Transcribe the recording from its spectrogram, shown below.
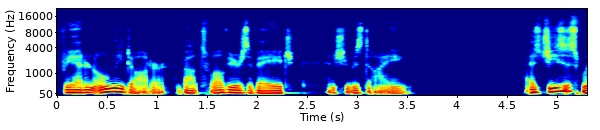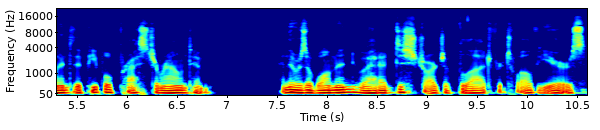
For he had an only daughter, about 12 years of age, and she was dying. As Jesus went, the people pressed around him. And there was a woman who had a discharge of blood for 12 years.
